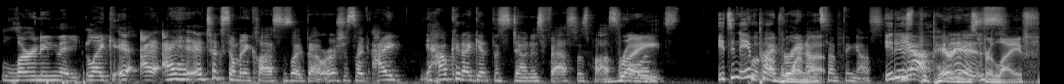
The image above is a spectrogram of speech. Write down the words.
learning that, like, it, I, I, I took so many classes like that where I was just like, I, how could I get this done as fast as possible? Right. it's an improv brain warm on up. something else. It is Yeah, preparing us for life.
